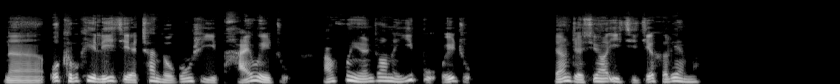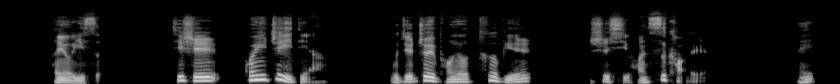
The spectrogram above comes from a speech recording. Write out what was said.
那我可不可以理解颤抖功是以排为主，而混元桩呢以补为主？两者需要一起结合练吗？”很有意思，其实关于这一点啊，我觉得这位朋友特别是喜欢思考的人。哎，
